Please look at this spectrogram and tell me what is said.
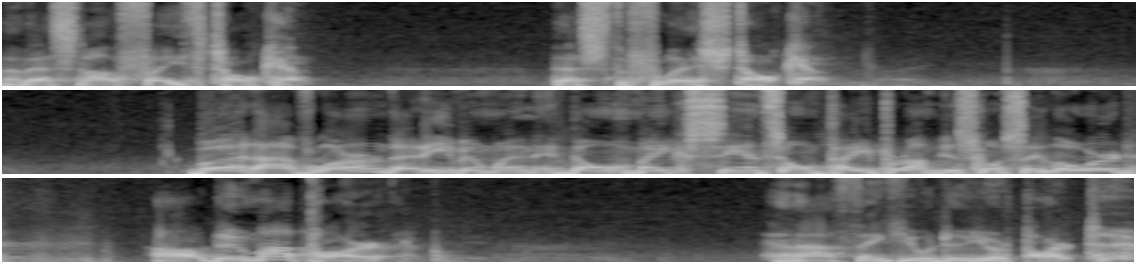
Now, that's not faith talking, that's the flesh talking. But I've learned that even when it don't make sense on paper, I'm just going to say, Lord, I'll do my part. And I think you'll do your part too.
